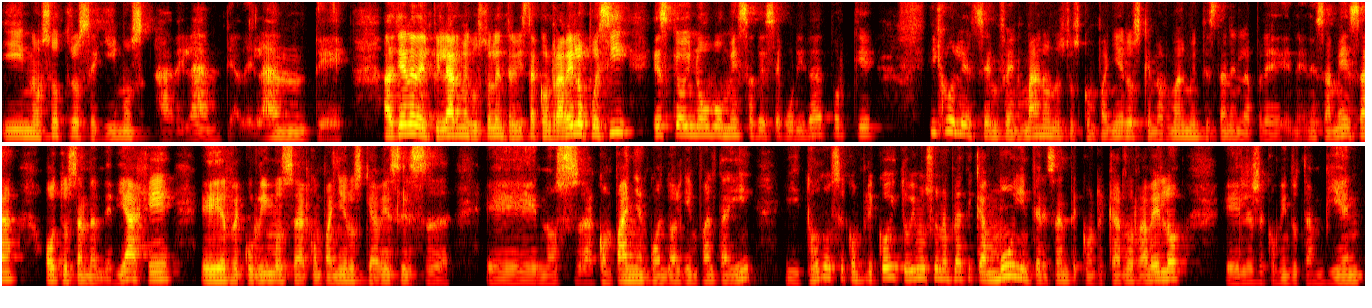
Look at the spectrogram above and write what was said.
y nosotros seguimos adelante, adelante. Adriana del Pilar, me gustó la entrevista con Ravelo, pues sí, es que hoy no hubo mesa de seguridad porque híjole, se enfermaron nuestros compañeros que normalmente están en, la en esa mesa, otros andan de viaje, eh, recurrimos a compañeros que a veces eh, nos acompañan cuando alguien falta ahí y todo se complicó y tuvimos una plática muy interesante con Ricardo Ravelo. Eh, les recomiendo también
